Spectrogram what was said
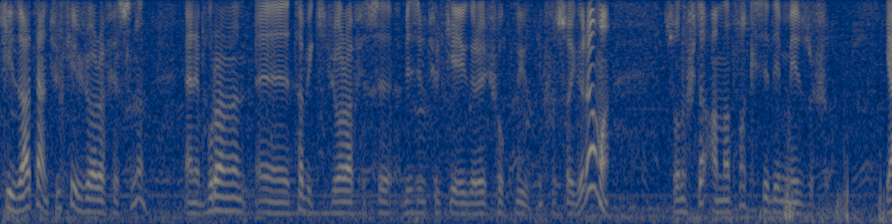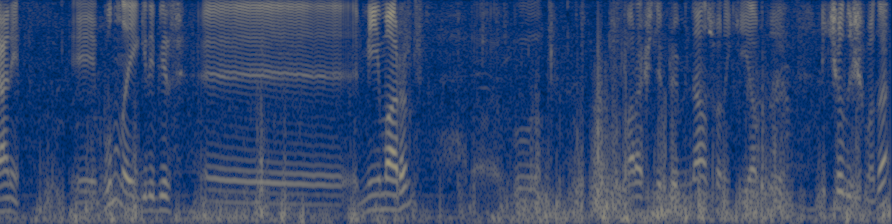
ki zaten Türkiye coğrafyasının yani buranın e, tabii ki coğrafyası bizim Türkiye'ye göre çok büyük nüfusa göre ama sonuçta anlatmak istediğim mevzu şu. Yani e, bununla ilgili bir e, mimarın e, Maraş depreminden sonraki yaptığı bir çalışmada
